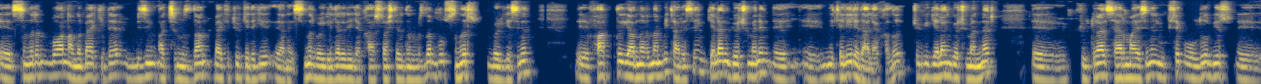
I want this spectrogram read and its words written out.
e, sınırın bu anlamda belki de bizim açımızdan belki Türkiye'deki yani sınır bölgeleriyle karşılaştırdığımızda bu sınır bölgesinin e, farklı yanlarından bir tanesi gelen göçmenin e, e, niteliğiyle de alakalı. Çünkü gelen göçmenler e, kültürel sermayesinin yüksek olduğu bir e,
